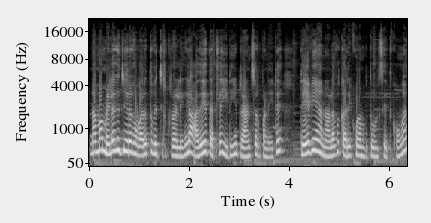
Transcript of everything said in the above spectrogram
நம்ம மிளகு ஜீரகம் வறுத்து வச்சுருக்குறோம் இல்லைங்களா? அதே தட்டில் இதையும் ட்ரான்ஸ்ஃபர் பண்ணிவிட்டு தேவையான அளவு கறி குழம்பு தூள் சேர்த்துக்கோங்க.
